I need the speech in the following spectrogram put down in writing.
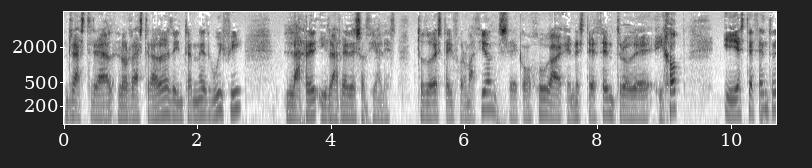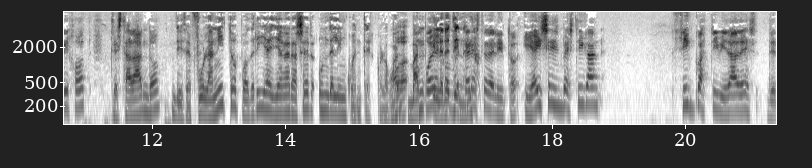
los rastreadores de Internet Wi-Fi la red y las redes sociales. Toda esta información se conjuga en este centro de IHOP y este centro IHOP te está dando... Dice, fulanito podría llegar a ser un delincuente, con lo cual van y le detienen. este delito. Y ahí se investigan cinco actividades de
